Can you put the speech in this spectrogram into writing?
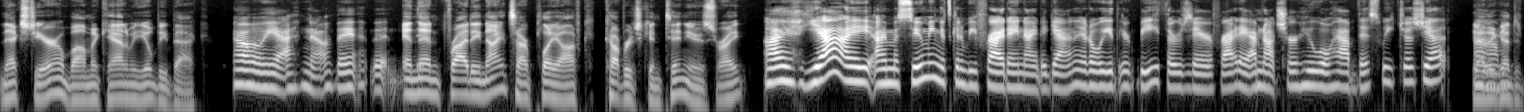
next year, Obama Academy, you'll be back. Oh yeah, no, they, they And then Friday nights, our playoff c- coverage continues, right? I yeah, I I'm assuming it's going to be Friday night again. It'll either be Thursday or Friday. I'm not sure who we'll have this week just yet. Yeah, Um, they got to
